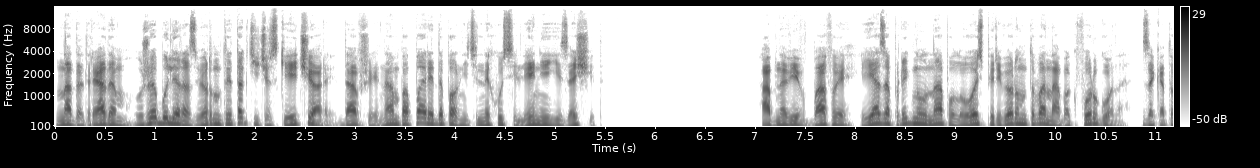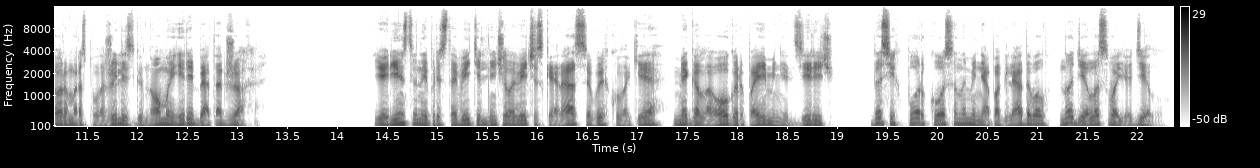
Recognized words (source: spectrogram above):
Над отрядом уже были развернуты тактические чары, давшие нам по паре дополнительных усилений и защит. Обновив бафы, я запрыгнул на полуось перевернутого на бок фургона, за которым расположились гномы и ребята Джаха. Единственный представитель нечеловеческой расы в их кулаке, мегалоогр по имени Дзирич, до сих пор косо на меня поглядывал, но дело свое делал.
